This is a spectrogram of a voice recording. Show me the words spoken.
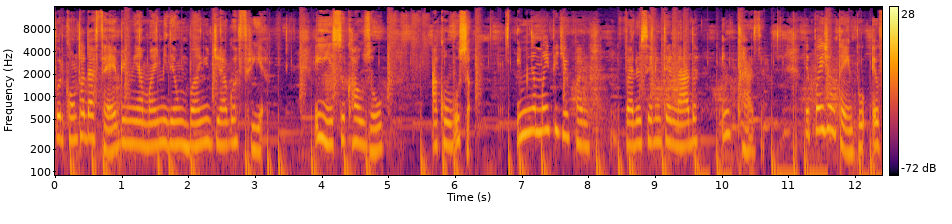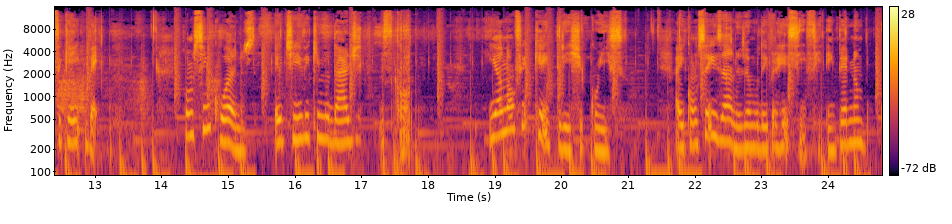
Por conta da febre, minha mãe me deu um banho de água fria e isso causou a convulsão. E minha mãe pediu para, para eu ser internada em casa. Depois de um tempo, eu fiquei bem. Com cinco anos, eu tive que mudar de escola. E eu não fiquei triste com isso. Aí, com seis anos, eu mudei para Recife, em Pernambuco.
